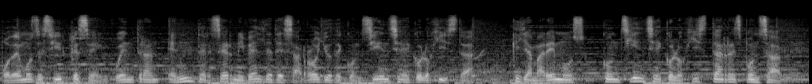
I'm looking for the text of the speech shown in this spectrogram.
podemos decir que se encuentran en un tercer nivel de desarrollo de conciencia ecologista que llamaremos conciencia ecologista responsable.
